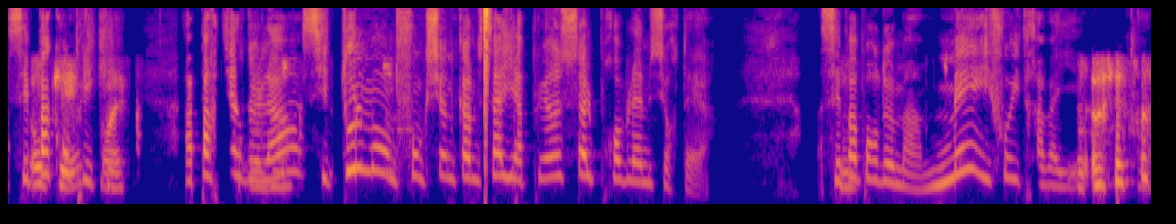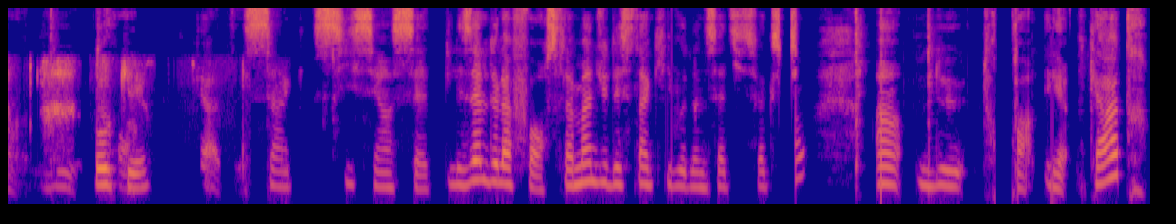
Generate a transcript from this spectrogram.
C'est pas compliqué. À partir de mmh là, si tout le monde fonctionne comme ça, il n'y a plus un seul problème sur Terre. C'est pas pour demain, mais il faut y travailler. ok. 4, 5, 6 et un 7. Les ailes de la force, la main du destin qui vous donne satisfaction. 1, 2, 3 et 4.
